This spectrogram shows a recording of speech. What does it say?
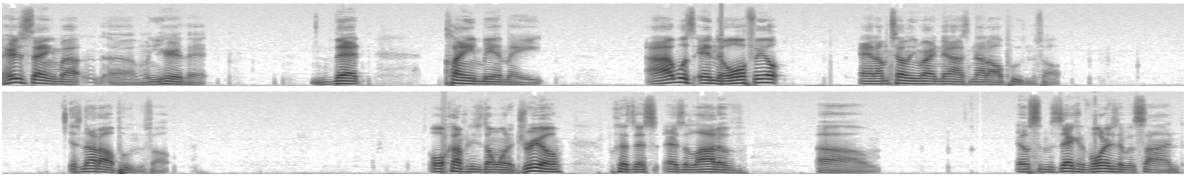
Here's the thing about uh, when you hear that that claim being made. I was in the oil field, and I'm telling you right now, it's not all Putin's fault. It's not all Putin's fault. Oil companies don't want to drill because there's there's a lot of um, there was some executive orders that were signed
